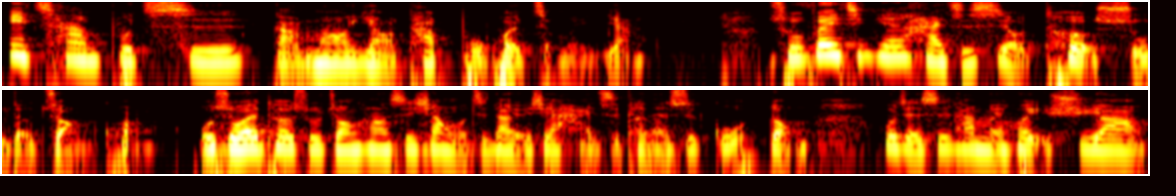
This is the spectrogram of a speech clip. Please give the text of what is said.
一餐不吃感冒药他不会怎么样，除非今天孩子是有特殊的状况。我所谓特殊状况是像我知道有些孩子可能是过动，或者是他们会需要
